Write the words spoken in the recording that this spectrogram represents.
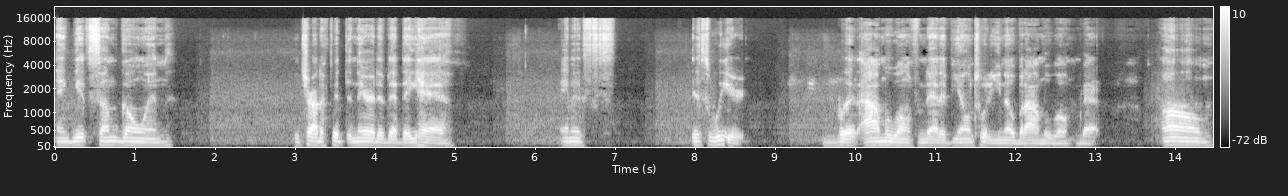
and get some going to try to fit the narrative that they have, and it's it's weird. But I'll move on from that. If you're on Twitter, you know. But I'll move on from that. Um,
